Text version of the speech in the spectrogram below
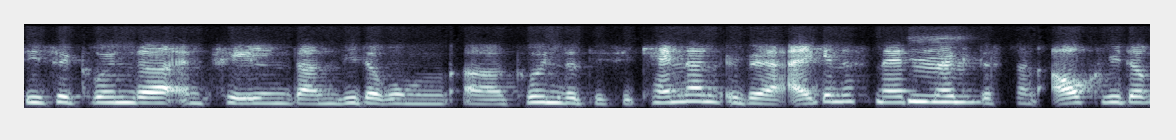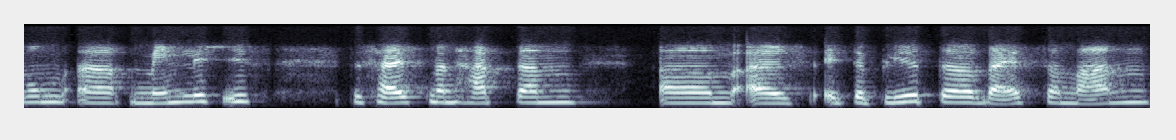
Diese Gründer empfehlen dann wiederum äh, Gründer, die sie kennen, über ihr eigenes Netzwerk, mhm. das dann auch wiederum äh, männlich ist. Das heißt, man hat dann ähm, als etablierter weißer Mann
